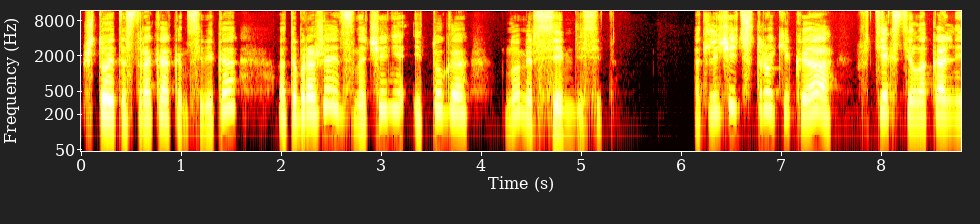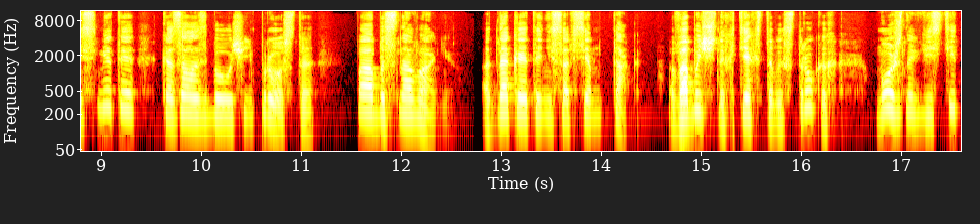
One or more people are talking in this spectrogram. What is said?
что эта строка концевика отображает значение итога номер 70. Отличить строки КА в тексте локальной сметы казалось бы очень просто, по обоснованию. Однако это не совсем так. В обычных текстовых строках можно ввести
